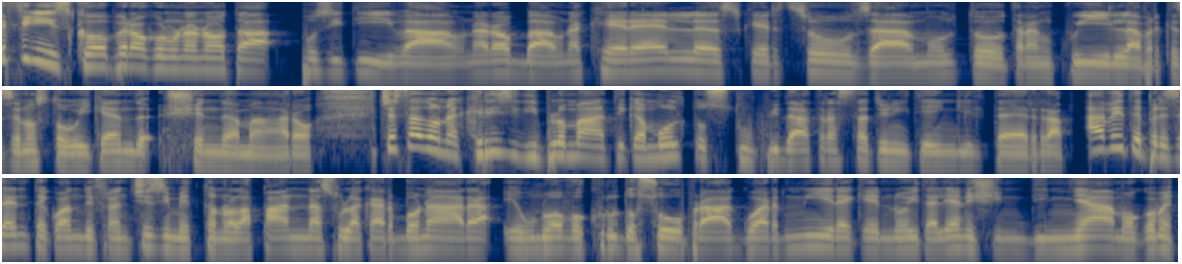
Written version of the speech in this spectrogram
E finisco però con una nota positiva, una roba, una querelle scherzosa, molto tranquilla, perché se no sto weekend scende amaro. C'è stata una crisi diplomatica molto stupida tra Stati Uniti e Inghilterra. Avete presente quando i francesi mettono la panna sulla carbonara e un uovo crudo sopra a guarnire che noi italiani ci indigniamo come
